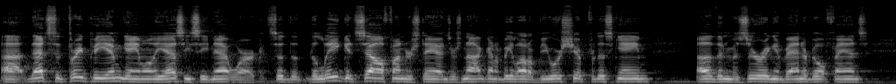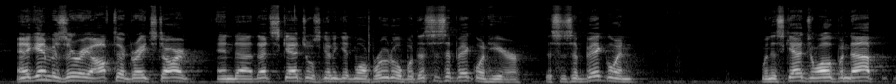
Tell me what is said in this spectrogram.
Uh, that's the 3 p.m. game on the SEC network. So the, the league itself understands there's not going to be a lot of viewership for this game other than Missouri and Vanderbilt fans. And again, Missouri off to a great start and uh, that schedule is going to get more brutal. But this is a big one here. This is a big one. When the schedule opened up,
